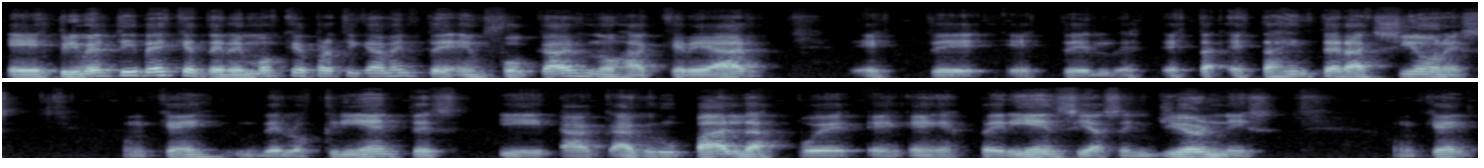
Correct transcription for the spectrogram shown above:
El primer tip es que tenemos que prácticamente enfocarnos a crear este, este, estas interacciones ¿okay? de los clientes y agruparlas pues, en, en, experiencias, en journeys, ¿okay?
